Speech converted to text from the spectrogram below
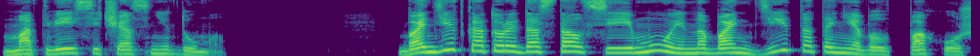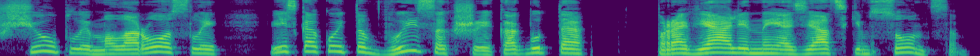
Матвей сейчас не думал. Бандит, который достался ему, и на бандита-то не был похож, щуплый, малорослый, весь какой-то высохший, как будто провяленный азиатским солнцем.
